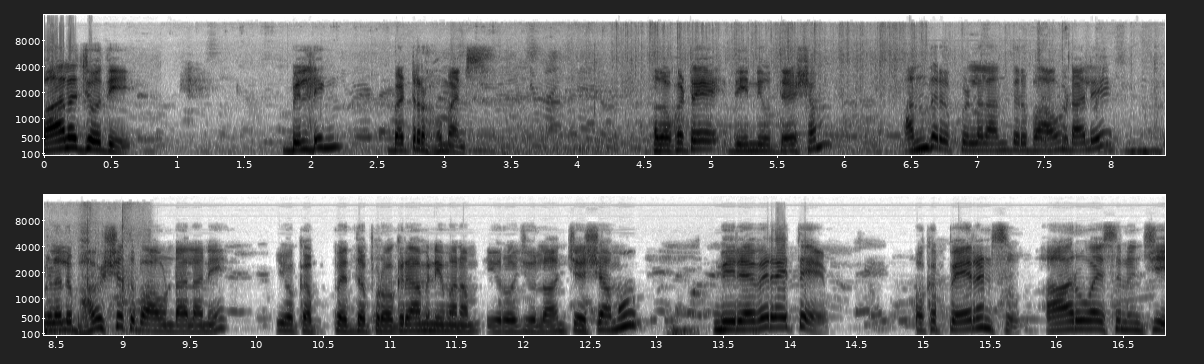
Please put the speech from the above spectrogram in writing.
Balajyothi building better humans. అదొకటే దీని ఉద్దేశం. అందరూ పిల్లలందరూ బాగుండాలి పిల్లల భవిష్యత్తు బాగుండాలని ఈ యొక్క పెద్ద ప్రోగ్రామ్ని మనం ఈరోజు లాంచ్ చేశాము. మీరెవరైతే ఒక పేరెంట్స్ ఆరు వయసు నుంచి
